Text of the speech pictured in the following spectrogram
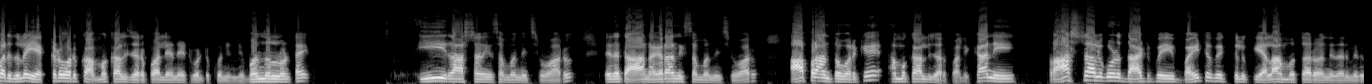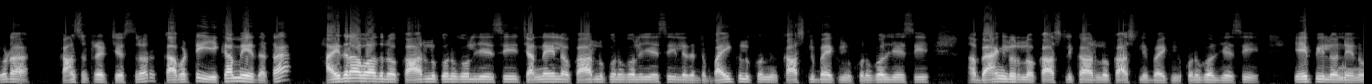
పరిధిలో ఎక్కడి వరకు అమ్మకాలు జరపాలి అనేటువంటి కొన్ని నిబంధనలు ఉంటాయి. ఈ రాష్ట్రానికి సంబంధించిన వారు లేదంటే ఆ నగరానికి సంబంధించిన వారు ఆ ప్రాంతం వరకే అమ్మకాలు జరపాలి. కానీ రాష్ట్రాలు కూడా దాటిపోయి బయట వ్యక్తులకు ఎలా అమ్ముతారు అనే దాని మీద కూడా కాన్సన్ట్రేట్ చేస్తున్నారు. కాబట్టి ఇక మీదట హైదరాబాద్లో కార్లు కొనుగోలు చేసి చెన్నైలో కార్లు కొనుగోలు చేసి లేదంటే బైకులు కొను కాస్ట్లీ బైకులు కొనుగోలు చేసి ఆ బెంగళూరులో కాస్ట్లీ కార్లు కాస్ట్లీ బైకులు కొనుగోలు చేసి ఏపీలో నేను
